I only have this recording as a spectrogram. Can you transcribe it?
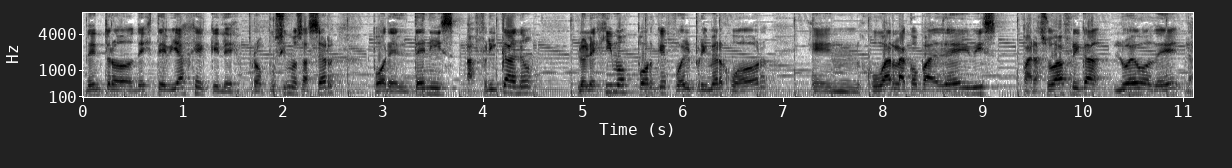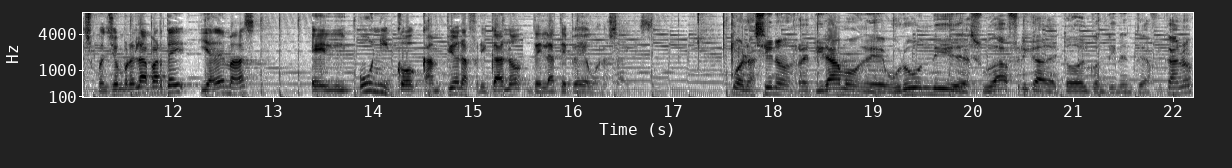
dentro de este viaje que les propusimos hacer por el tenis africano. Lo elegimos porque fue el primer jugador en jugar la Copa de Davis para Sudáfrica luego de la suspensión por el apartheid y además el único campeón africano del ATP de Buenos Aires. Bueno, así nos retiramos de Burundi, de Sudáfrica, de todo el continente africano.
